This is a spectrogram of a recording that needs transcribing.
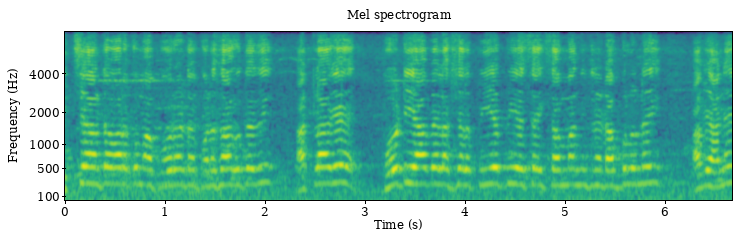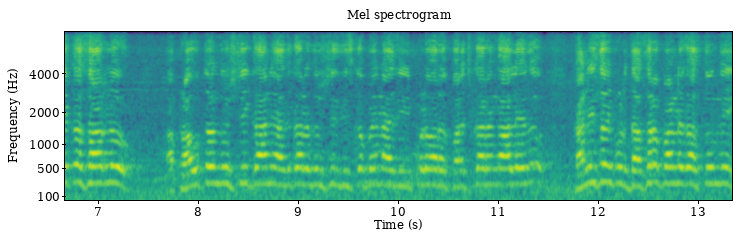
ఇచ్చేంత వరకు మా పోరాటం కొనసాగుతుంది. అట్లాగే కోటి యాభై లక్షల పిఎఫ్పిఎస్ఐకి సంబంధించిన డబ్బులు ఉన్నాయి అవి అనేక సార్లు ఆ ప్రభుత్వం దృష్టికి కానీ అధికారుల దృష్టికి తీసుకుపోయినా అది ఇప్పటి వరకు పరిష్కారం కాలేదు. కనీసం ఇప్పుడు దసరా పండుగ వస్తుంది.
